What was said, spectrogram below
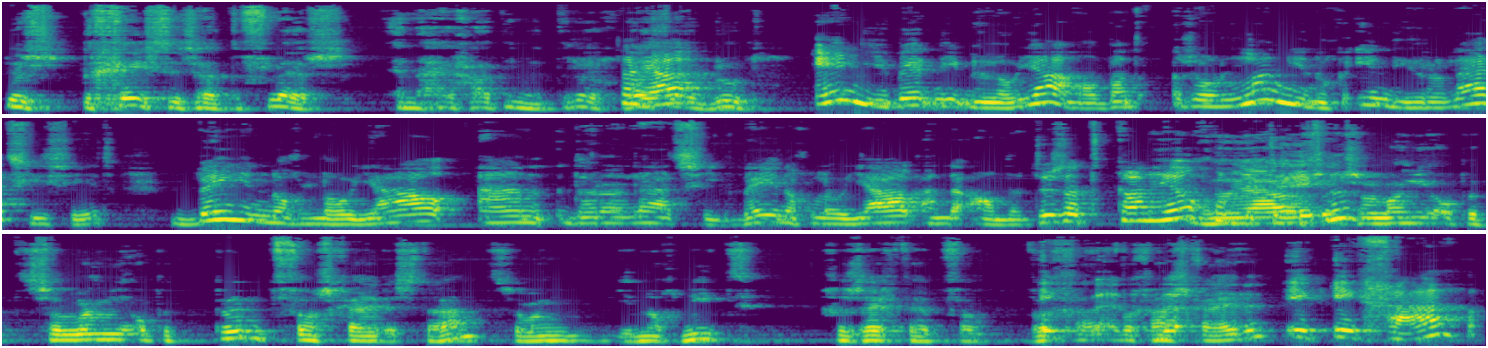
Dus de geest is uit de fles en hij gaat niet meer terug. Nou wat ja, je ook doet. En je bent niet meer loyaal. Want zolang je nog in die relatie zit, ben je nog loyaal aan de relatie. Ben je nog loyaal aan de ander. Dus dat kan heel goed Nou ja, betekenen. z- zolang, je op het, zolang je op het punt van scheiden staat, zolang je nog niet gezegd hebt van we, Ik- gaan, we gaan we- scheiden, Ik, ik ga,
